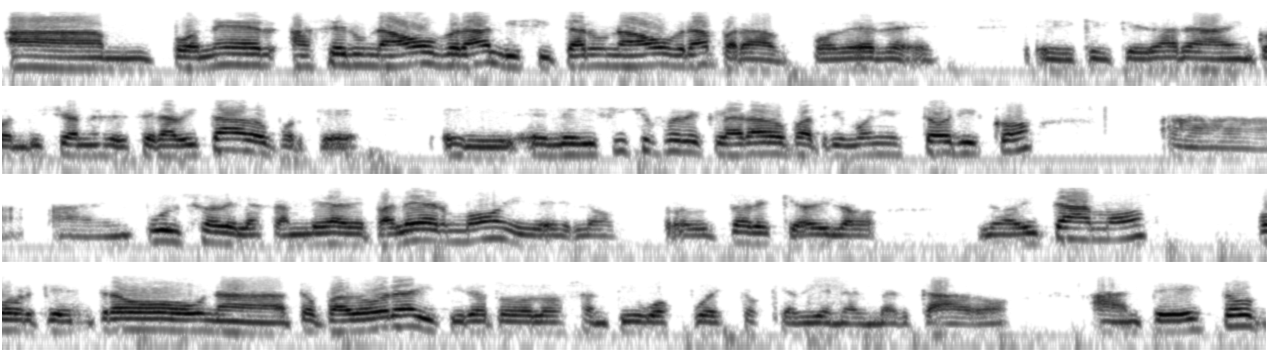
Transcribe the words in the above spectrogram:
a mm, poner, a hacer una obra, licitar una obra para poder eh, que quedara en condiciones de ser habitado, porque el, el edificio fue declarado patrimonio histórico a, a impulso de la Asamblea de Palermo y de los productores que hoy lo, lo habitamos, porque entró una topadora y tiró todos los antiguos puestos que había en el mercado. Ante esto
